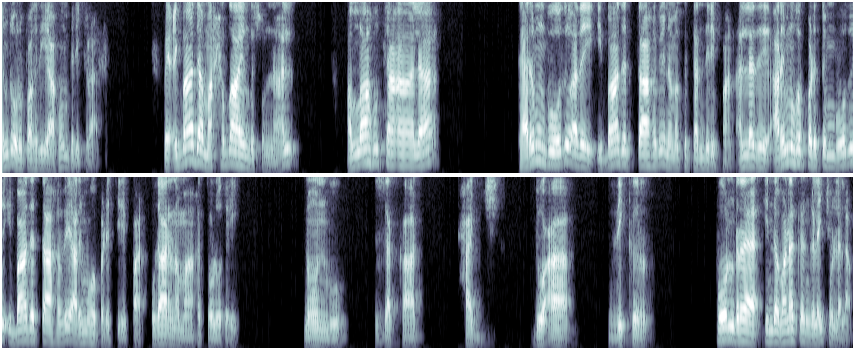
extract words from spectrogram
என்ற ஒரு பகுதியாகவும் பிரிக்கிறார்கள். இப்போ இபாதா மஹ்பா என்று சொன்னால் அல்லாஹு தாலா தரும்போது அதை இபாதத்தாகவே நமக்கு தந்திருப்பான். அல்லது அறிமுகப்படுத்தும் போது இபாதத்தாகவே அறிமுகப்படுத்தியிருப்பான். உதாரணமாக தொழுகை நோன்பு ஜக்காத் ஹஜ் துஆ திக்ர் போன்ற இந்த வணக்கங்களை சொல்லலாம்.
